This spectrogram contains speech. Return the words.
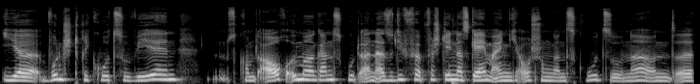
ihr Wunschtrikot zu wählen es kommt auch immer ganz gut an. Also die ver verstehen das Game eigentlich auch schon ganz gut so, ne? Und äh,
